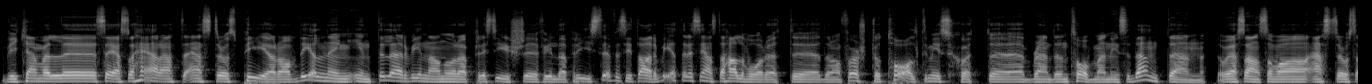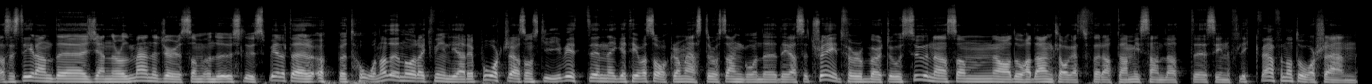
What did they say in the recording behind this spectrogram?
Vi kan väl eh, säga så här att Astros PR-avdelning inte lär vinna några prestigefyllda priser för sitt arbete det senaste halvåret, eh, då de först totalt misskötte Brandon Tobman-incidenten. Det var alltså han som var Astros assisterande general manager som under slutspelet där öppet hånade några kvinnliga reportrar som skrivit negativa saker om Astros angående deras trade för Roberto Osuna som ja, då hade anklagats för att ha misshandlat eh, sin flickvän för något år sedan.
